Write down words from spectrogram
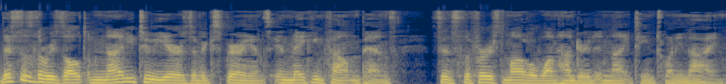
This is the result of 92 years of experience in making fountain pens since the first Model 100 in 1929.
